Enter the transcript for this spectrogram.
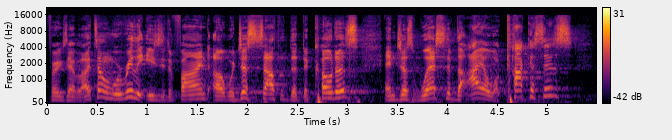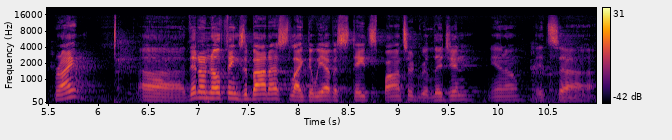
For example, I tell them we're really easy to find. Uh, we're just south of the Dakotas and just west of the Iowa Caucasus, right? Uh, they don't know things about us, like that we have a state-sponsored religion. You know, it's uh,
